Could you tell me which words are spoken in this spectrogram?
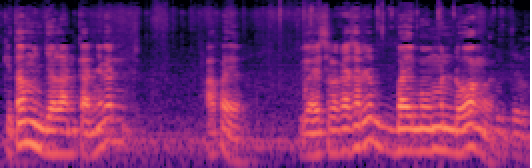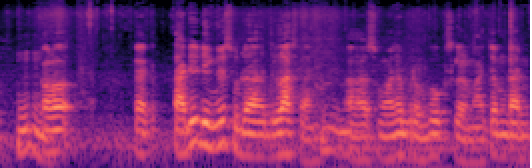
kita menjalankannya kan apa ya ya istilah kasarnya by moment doang lah. Kalau kayak tadi di Inggris sudah jelas kan eh, semuanya berembuk segala macam. Dan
